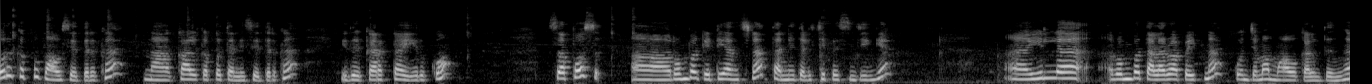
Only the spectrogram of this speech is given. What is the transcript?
ஒரு கப்பு மாவு சேர்த்துருக்கேன். நான் கால் கப்பு தண்ணி சேர்த்துருக்கேன். இது கரெக்டாக இருக்கும். சப்போஸ் ரொம்ப கெட்டியாக இருந்துச்சுன்னா தண்ணி தெளித்து பிசைஞ்சிங்க. இல்லை ரொம்ப தளர்வாக போயிட்டுனா கொஞ்சமாக மாவு கலந்துங்க.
